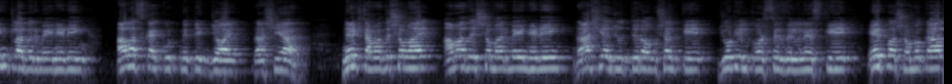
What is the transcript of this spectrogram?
ইনক্লাবের মেইন হেডিং আলাস্কায় কূটনৈতিক জয় রাশিয়ার। নেক্সট আমাদের সময়, আমাদের সময়ের মেইন হেডিং রাশিয়া যুদ্ধের অবসানকে জটিল করছে জেলেনেসকে এরপর সমকাল,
